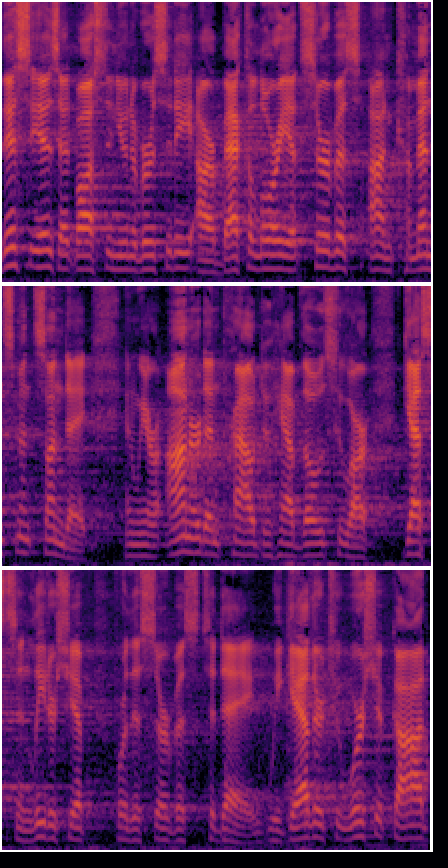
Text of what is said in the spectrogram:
This is at Boston University our baccalaureate service on Commencement Sunday, and we are honored and proud to have those who are guests and leadership for this service today. We gather to worship God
